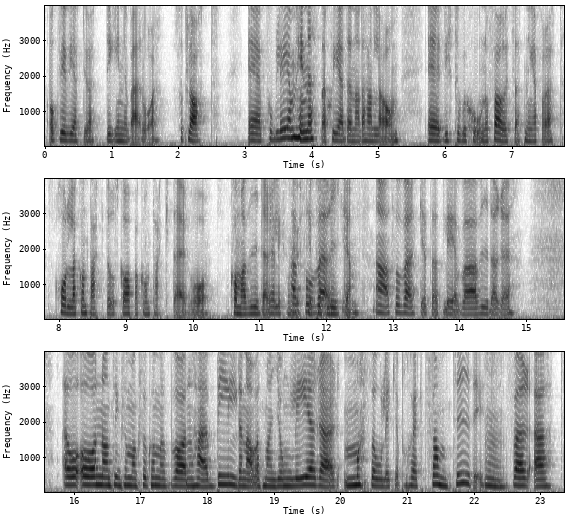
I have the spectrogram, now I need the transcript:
Och vi vet ju att det innebär då såklart eh, problem i nästa skede när det handlar om distribution och förutsättningar för att hålla kontakter och skapa kontakter och komma vidare liksom ut till publiken. Verket, ja, att få verket att leva vidare och, och någonting som också kom upp var den här bilden av att man jonglerar massa olika projekt samtidigt. Mm. För att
